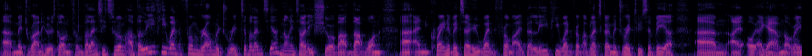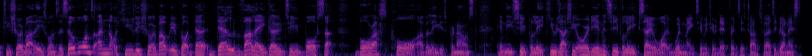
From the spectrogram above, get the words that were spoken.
uh, Medran who has gone from Valencia to him. I believe he went from Real Madrid to Valencia. Not entirely sure about that one. Uh, and Kranevitter who went from, I believe he went from Atletico Madrid to Sevilla. Um, I oh, Again, I'm not really too sure about these ones. The silver ones I'm not hugely sure about. We've got De Del Valle going to Borsa Boraspor, I believe it's pronounced, in the Super League. He was actually already in the Super League, so it wouldn't make too much of a difference his transfer, to be honest.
